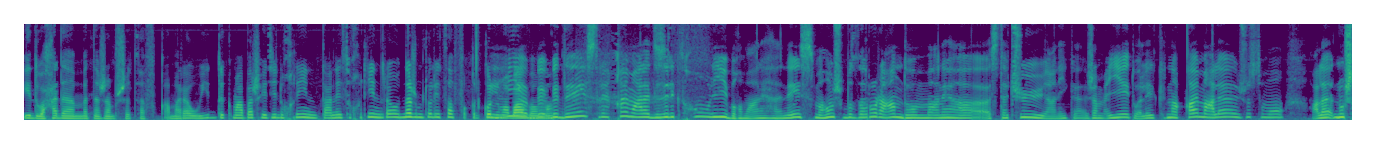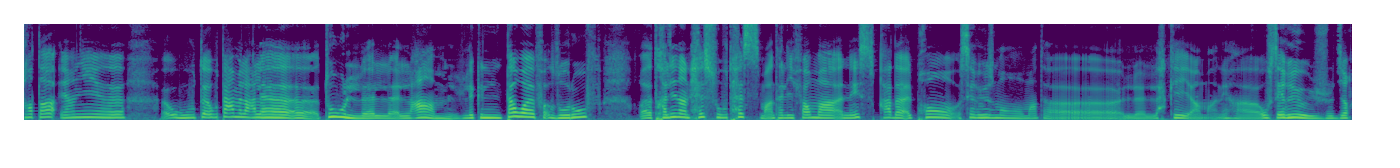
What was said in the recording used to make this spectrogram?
يد وحدة ما تنجمش تصفق. أما راهو يدك مع برشا يدين أخرين تاع ناس أخرين راهو نجم تولي تصفق الكل مع بعضهم. بدايس قائمه على ديزيلكترون ليبر معناها. ناس ماهمش بالضرورة عندهم معناها ستاتيو يعني كجمعيات ولكن قائمه على جوستومون على نشطاء يعني آه، وتعمل على طول العام لكن توا ظروف تخلينا نحس وتحس معناتها اللي فما ناس قاعدة يا prennent sérieusement معناتها الحكاية معناها أو سيريو جو دير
